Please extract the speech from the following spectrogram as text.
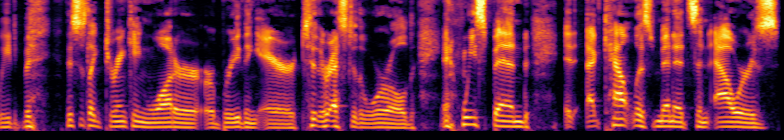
We this is like drinking water or breathing air to the rest of the world, and we spend countless minutes and hours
